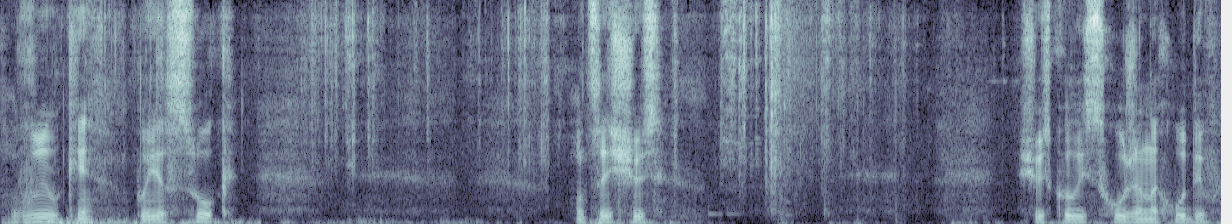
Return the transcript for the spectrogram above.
вилки, поясок. Оце щось. Щось колись схоже знаходив.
